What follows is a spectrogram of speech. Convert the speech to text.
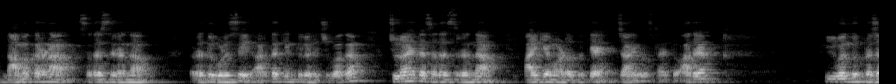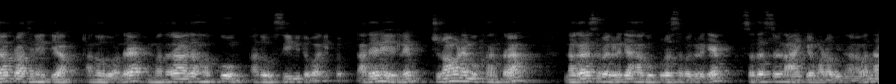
ನಾಮಕರಣ ಸದಸ್ಯರನ್ನ ರದ್ದುಗೊಳಿಸಿ ಅರ್ಧಕ್ಕಿಂತಲೂ ಹೆಚ್ಚುವಾಗ ಚುನಾಯಿತ ಸದಸ್ಯರನ್ನ ಆಯ್ಕೆ ಮಾಡೋದಕ್ಕೆ ಜಾರಿಗೊಳಿಸಲಾಯಿತು. ಆದರೆ ಈ ಒಂದು ಪ್ರಜಾಪ್ರಾತಿನಿಧ್ಯ ಅನ್ನೋದು ಅಂದ್ರೆ ಮತದಾನದ ಹಕ್ಕು ಅದು ಸೀಮಿತವಾಗಿತ್ತು. ಅದೇನೇ ಇರಲಿ, ಚುನಾವಣೆ ಮುಖಾಂತರ ನಗರಸಭೆಗಳಿಗೆ ಹಾಗೂ ಪುರಸಭೆಗಳಿಗೆ ಸದಸ್ಯರನ್ನು ಆಯ್ಕೆ ಮಾಡೋ ವಿಧಾನವನ್ನ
